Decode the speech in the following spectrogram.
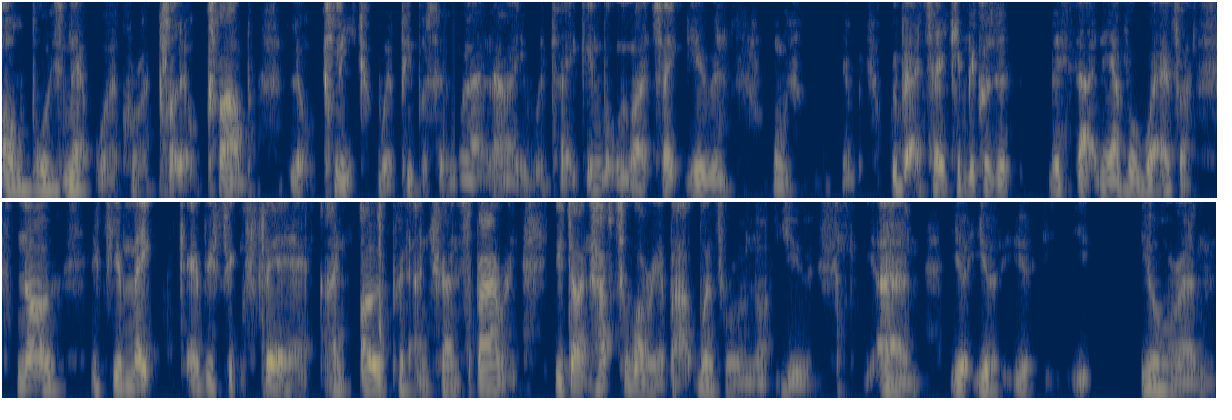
old boys network or a little club, little clique where people say, well, no, we're taking, but we won't take you. And oh, we better take him because this, that, and the other, whatever. No, if you make everything fair and open and transparent, you don't have to worry about whether or not you, um, you, you, you, you you're, um,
